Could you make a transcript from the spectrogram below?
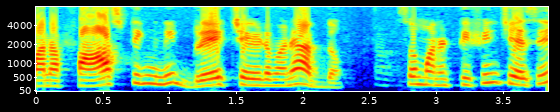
మన ఫాస్టింగ్ని బ్రేక్ చేయడం అనే అర్థం. సో మనం టిఫిన్ చేసి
